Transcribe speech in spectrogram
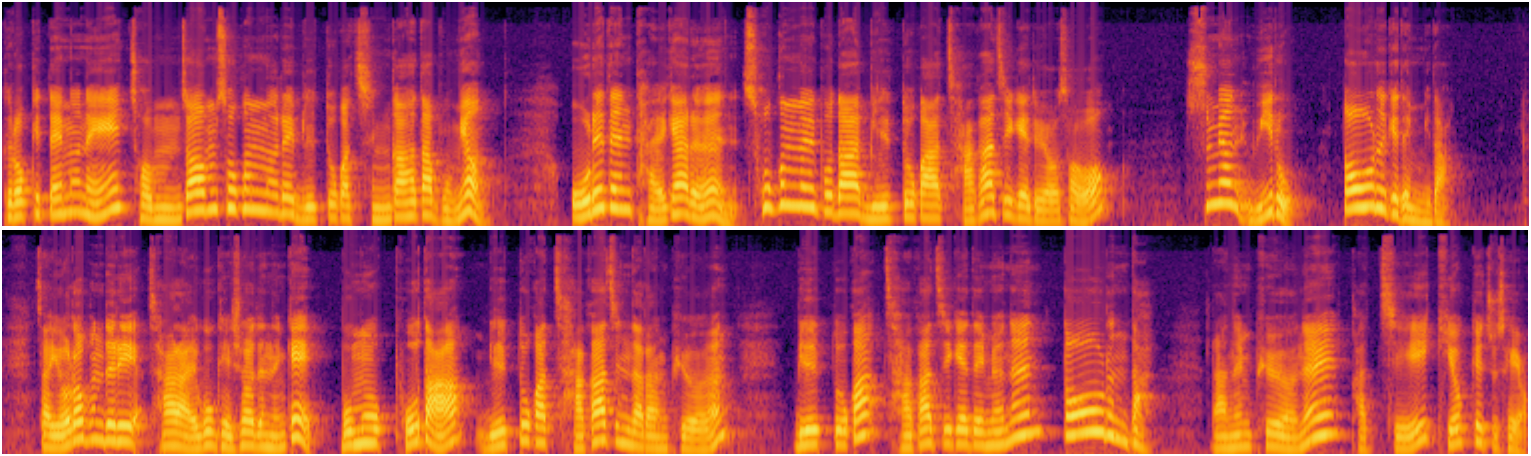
그렇기 때문에 점점 소금물의 밀도가 증가하다 보면 오래된 달걀은 소금물보다 밀도가 작아지게 되어서 수면 위로 떠오르게 됩니다. 자, 여러분들이 잘 알고 계셔야 되는 게 뭐뭐보다 밀도가 작아진다라는 표현, 밀도가 작아지게 되면은 떠오른다 라는 표현을 같이 기억해 주세요.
